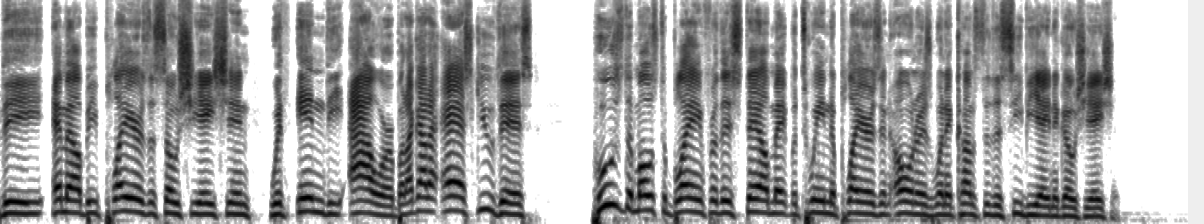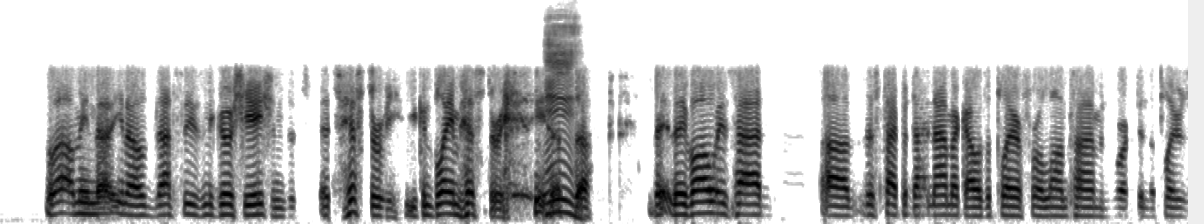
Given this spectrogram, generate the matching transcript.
the MLB Players Association within the hour. But I got to ask you this who's the most to blame for this stalemate between the players and owners when it comes to the CBA negotiation? Well, I mean, uh, you know, that's these negotiations. It's it's history. You can blame history. you know, Mm. so they, they've always had uh, this type of dynamic. I was a player for a long time and worked in the Players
